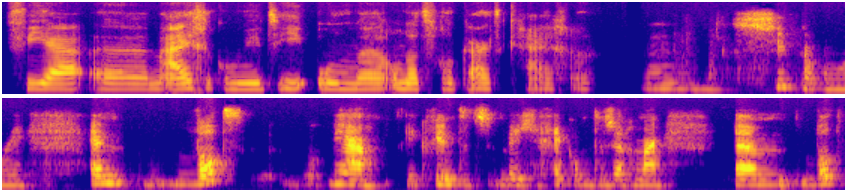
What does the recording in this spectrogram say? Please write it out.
via eh, mijn eigen community om, om dat voor elkaar te krijgen. Mm, Super mooi. En wat, ja, ik vind het een beetje gek om te zeggen, maar um, wat,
